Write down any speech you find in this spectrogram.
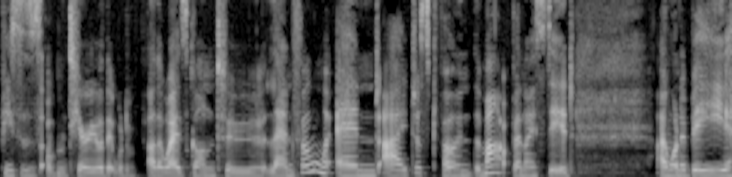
pieces of material that would have otherwise gone to landfill. And I just phoned them up and I said, I want to be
